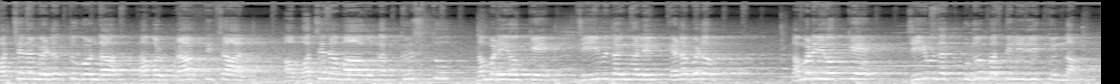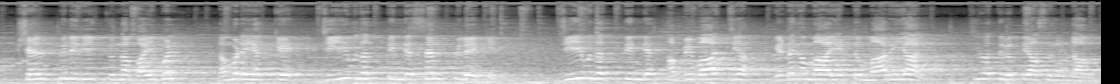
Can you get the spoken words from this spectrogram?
വചനം എടുത്തുകൊണ്ട് നമ്മൾ പ്രാർത്ഥിച്ചാൽ ആ വചനമാകുന്ന ക്രിസ്തു നമ്മുടെയൊക്കെ ജീവിതങ്ങളിൽ ഇടപെടും. നമ്മുടെയൊക്കെ ജീവിത കുടുംബത്തിലിരിക്കുന്ന ഷെൽഫിലിരിക്കുന്ന ബൈബിൾ നമ്മുടെയൊക്കെ ജീവിതത്തിന്റെ സെൽഫിലേക്ക് ജീവിതത്തിന്റെ അഭിവാജ്യ ഘടകമായിട്ട് മാറിയാൽ ജീവിതത്തിൽ വ്യത്യാസങ്ങൾ ഉണ്ടാകും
